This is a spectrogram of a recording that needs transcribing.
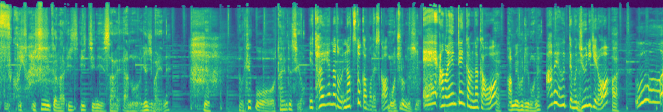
すごいわ。1時から123あの4時までね。ね。結構大変ですよ。いや大変だと夏とかもですか？もちろんです。えー、あの炎天下の中を？はい雨降りもね。雨降っても12キロ、はうーわ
